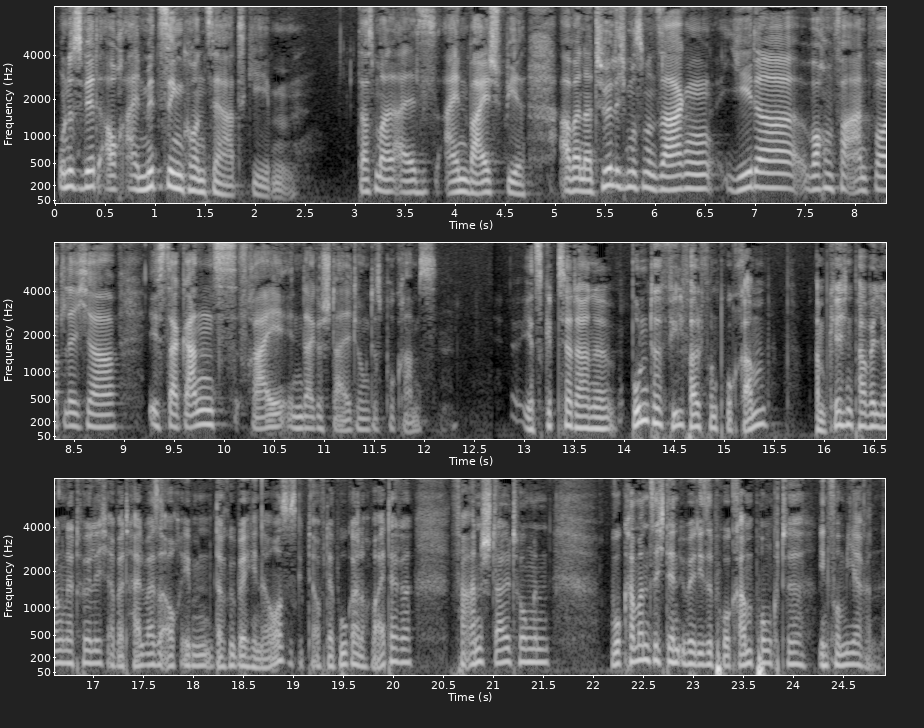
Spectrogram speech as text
Und es wird auch ein Mitsingkonzert geben. Das mal als ein Beispiel. Aber natürlich muss man sagen, jeder Wochenverantwortlicher ist da ganz frei in der Gestaltung des Programms. Jetzt gibt's ja da eine bunte Vielfalt von Programmen am Kirchenpavillon natürlich, aber teilweise auch eben darüber hinaus. Es gibt ja auf der Buga noch weitere Veranstaltungen. Wo kann man sich denn über diese Programmpunkte informieren?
